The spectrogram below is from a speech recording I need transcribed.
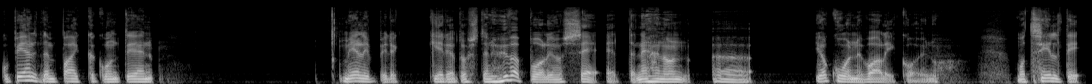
kun pieneten paikkakuntien mielipidekirjoitusten hyvä puoli on se, että nehän on, ö, joku on ne valikoinut, mutta silti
